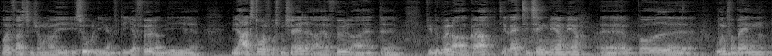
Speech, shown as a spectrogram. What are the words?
både i første division og i, i Superligaen, fordi jeg føler, at vi, vi har et stort potentiale, og jeg føler, at vi begynder at gøre de rigtige ting mere og mere. Både uden for banen,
